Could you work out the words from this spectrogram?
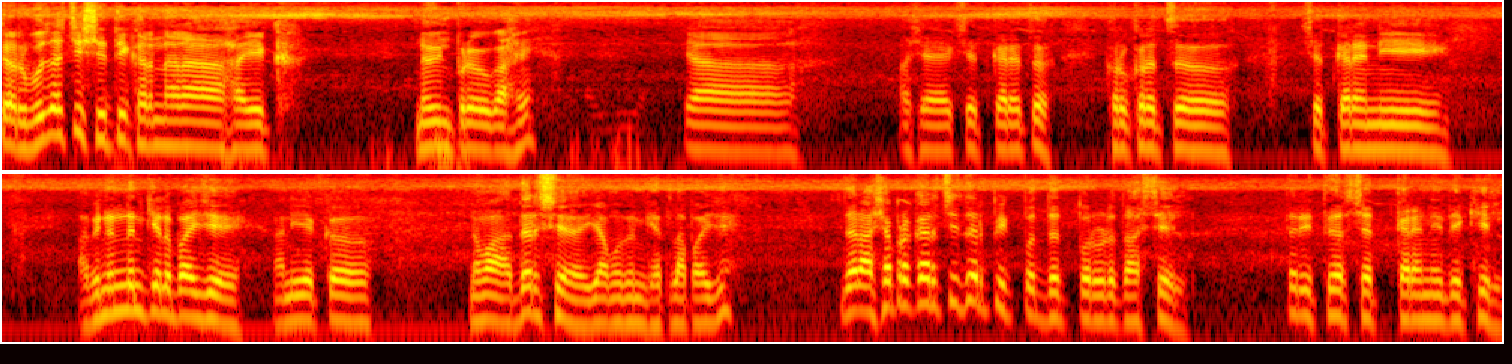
टरबुजाची शेती करणारा हा एक नवीन प्रयोग आहे. या अशा एक शेतकऱ्याचं खरोखरच शेतकऱ्यांनी अभिनंदन केलं पाहिजे आणि एक नवा आदर्श यामधून घेतला पाहिजे. जर अशा प्रकारची जर पीक पद्धत परवडत असेल तर इतर शेतकऱ्यांनी देखील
